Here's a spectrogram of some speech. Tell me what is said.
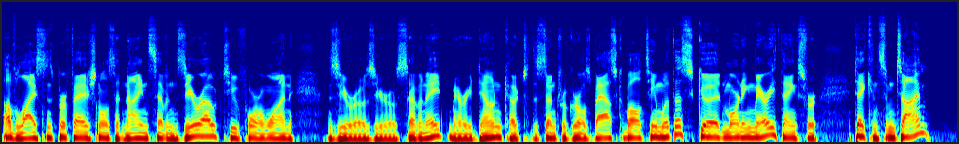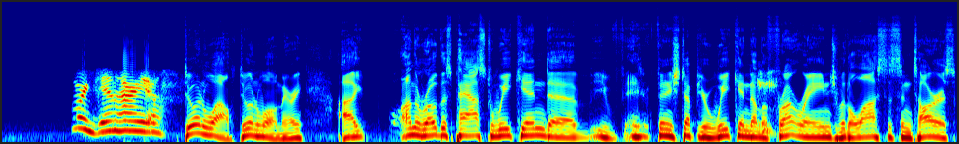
of licensed professionals at 970-241-0078. Mary Doan, coach of the Central Girls basketball team with us. Good morning, Mary. Thanks for taking some time. Morning, Jim. How are you? Doing well. Doing well, Mary. Uh, on the road this past weekend, uh, you finished up your weekend on the front range with a loss to Centaurus.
